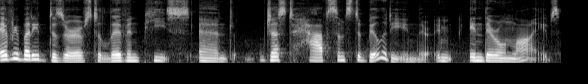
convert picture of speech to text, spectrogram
Everybody deserves to live in peace and just have some stability in their in in their own lives.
